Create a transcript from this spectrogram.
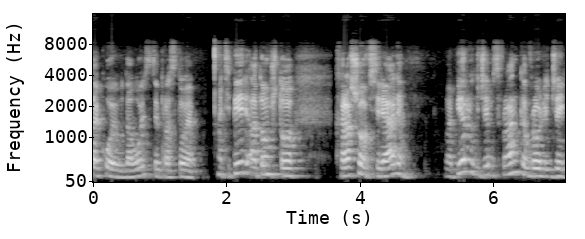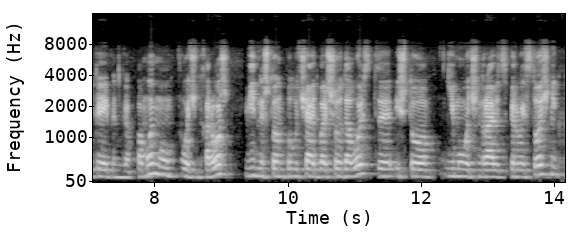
такое удовольствие простое. А теперь о том, что хорошо в сериале. Во-первых, Джеймс Франко в роли Джейка Эйппинга, по-моему, очень хорош. Видно, что он получает большое удовольствие и что ему очень нравится первоисточник.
